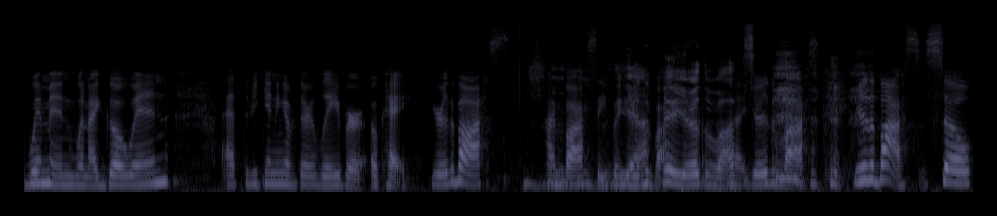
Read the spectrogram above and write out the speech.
women when I go in at the beginning of their labor, okay, you're the boss. I'm bossy, but Yeah, you're the boss. you're the boss. You're the boss. You're the boss. So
